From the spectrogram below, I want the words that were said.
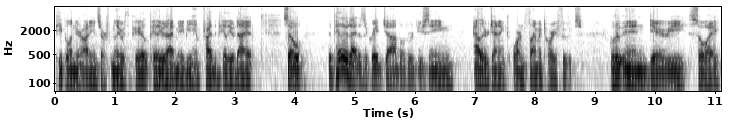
people in your audience are familiar with the paleo, paleo diet, maybe have tried the paleo diet. So the paleo diet does a great job of reducing allergenic or inflammatory foods gluten, dairy, soy.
